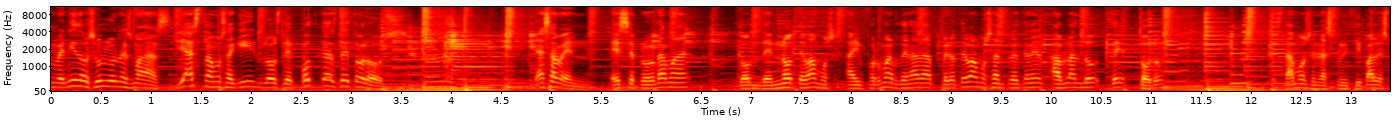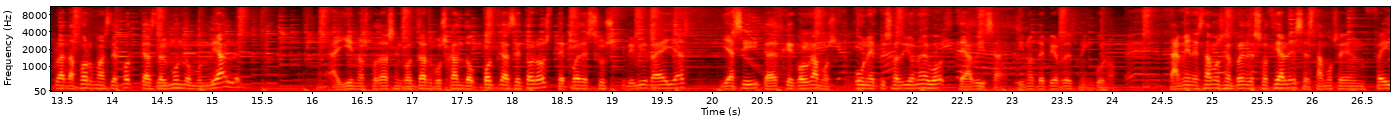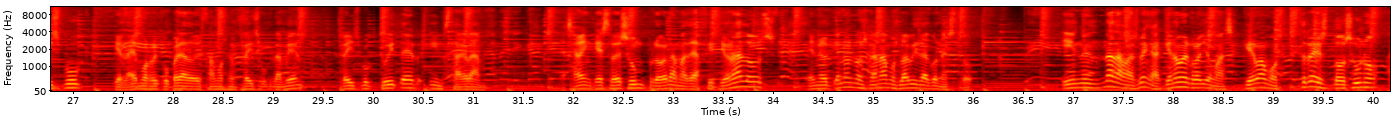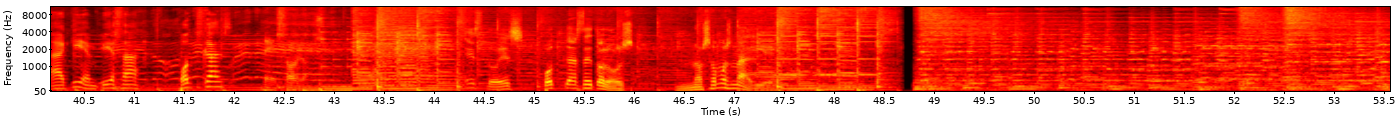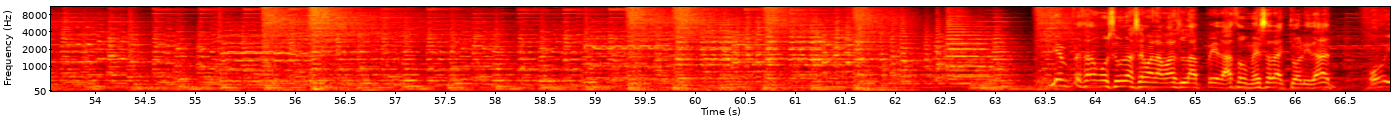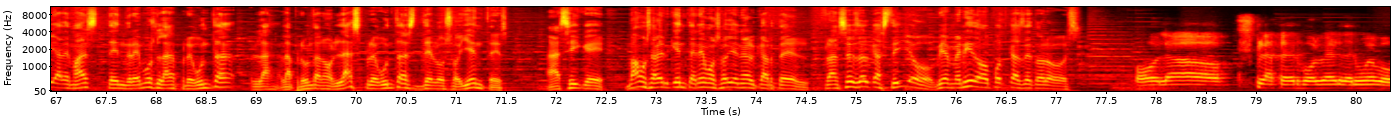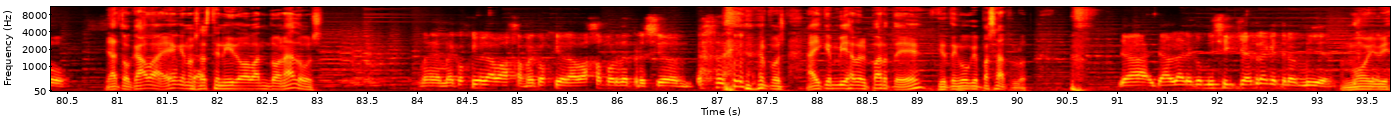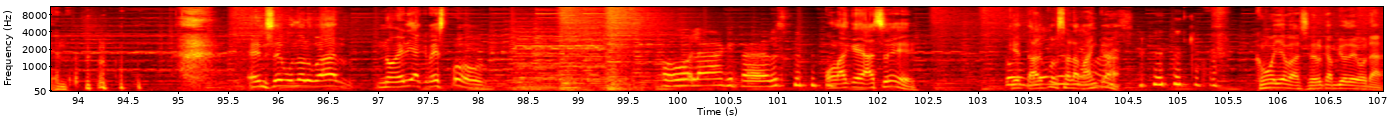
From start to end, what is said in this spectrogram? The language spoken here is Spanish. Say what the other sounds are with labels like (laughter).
Bienvenidos un lunes más. Ya estamos aquí los de Podcast de Toros. Ya saben, ese programa donde no te vamos a informar de nada, pero te vamos a entretener hablando de toros. Estamos en las principales plataformas de podcast del mundo mundial. Allí nos podrás encontrar buscando podcast de toros, te puedes suscribir a ellas y así cada vez que colgamos un episodio nuevo te avisa y no te pierdes ninguno. También estamos en redes sociales, estamos en Facebook, que la hemos recuperado, estamos en Facebook también, Facebook, Twitter, Instagram. Ya saben que esto es un programa de aficionados en el que no nos ganamos la vida con esto. Y nada más, venga, que no me enrollo más, que vamos 3, 2, 1, aquí empieza Podcast de Toros. Esto es Podcast de Toros. No somos nadie. Empezamos una semana más la pedazo mesa de actualidad. Hoy además tendremos la pregunta, la, la pregunta no, las preguntas de los oyentes. Así que vamos a ver quién tenemos hoy en el cartel. Francés del Castillo, bienvenido a Podcast de Toros. Hola, placer volver de nuevo. Ya tocaba, ¿eh? Que nos has tenido abandonados. Me, me he cogido la baja, me he cogido la baja por depresión. (laughs) pues hay que enviar el parte, ¿eh? Que tengo que pasarlo. Ya, ya hablaré con mi psiquiatra que te lo envíe. Muy (laughs) bien. en segundo lugar, Noelia Crespo. Hola, ¿qué tal? Hola, ¿qué hace? ¿Qué ¿Cómo tal por Salamanca? ¿Cómo llevas el cambio de hora?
